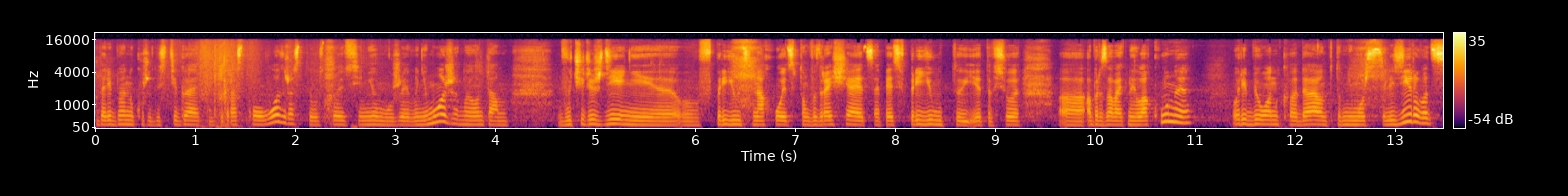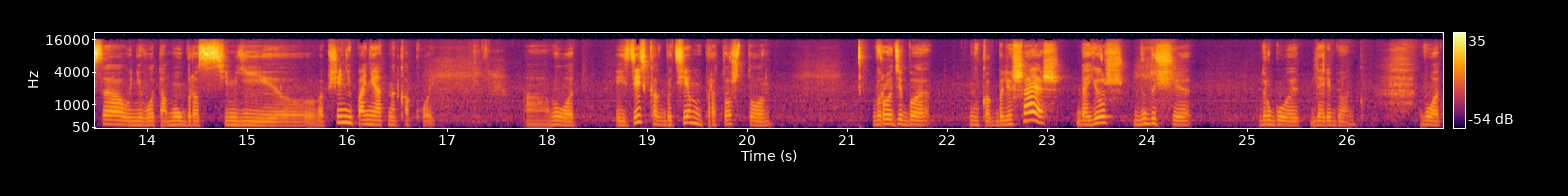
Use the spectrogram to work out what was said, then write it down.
Когда ребенок уже достигает там, подросткового возраста, и устроить семью мы уже его не можем, и он там в учреждении, э, в приюте находится, потом возвращается опять в приют, и это все образовательные лакуны у ребенка, да, он потом не может социализироваться, у него там образ семьи э, вообще непонятно какой. А, Вот. И здесь как бы тема про то, что вроде бы, ну, как бы лишаешь, даешь будущее другое для ребенка. Вот.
